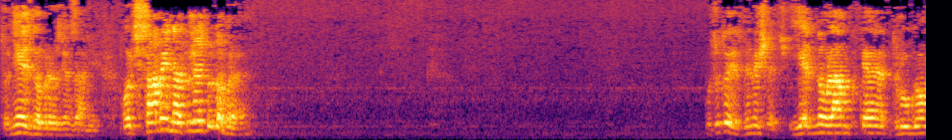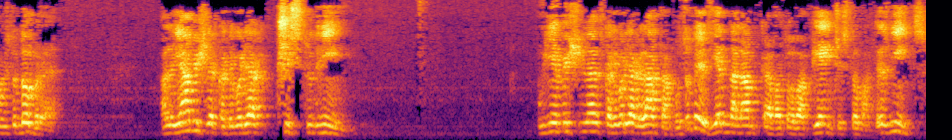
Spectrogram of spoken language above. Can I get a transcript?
To nie jest dobre rozwiązanie. Choć w samej naturze jest to dobre. Bo co to jest wymyśleć? Jedną lampkę, drugą, jest to dobre. Ale ja myślę w kategoriach 300 dni. Później myślę w kategoriach lata, bo co to jest jedna lampka watowa, 5 czy 100 wat? To jest nic.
